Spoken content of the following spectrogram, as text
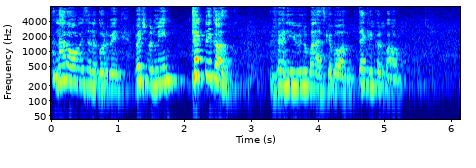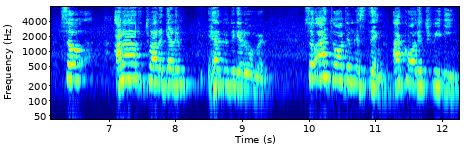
And not always in a good way, which would mean technical. If any of you know basketball, technical foul. So, and I had to try to get him, help him to get over it. So I taught him this thing. I call it 3D,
